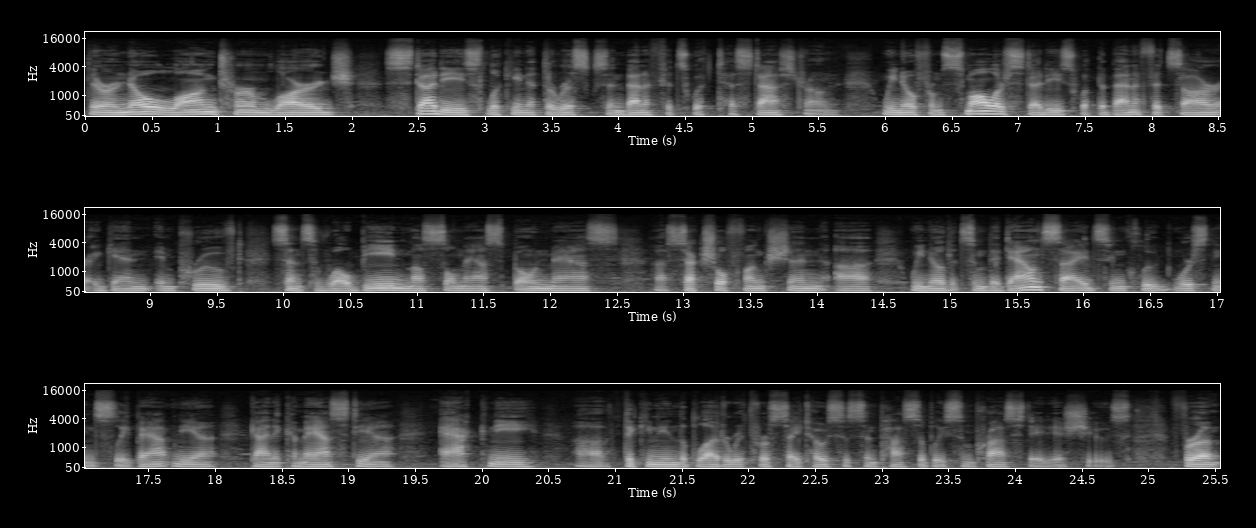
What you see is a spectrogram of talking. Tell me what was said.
there are no long term large studies looking at the risks and benefits with testosterone. We know from smaller studies what the benefits are, again, improved sense of well-being, muscle mass, bone mass, uh, sexual function. Uh, we know that some of the downsides include worsening sleep apnea, gynecomastia, acne, uh, thickening the blood, erythrocytosis, and possibly some prostate issues. For a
